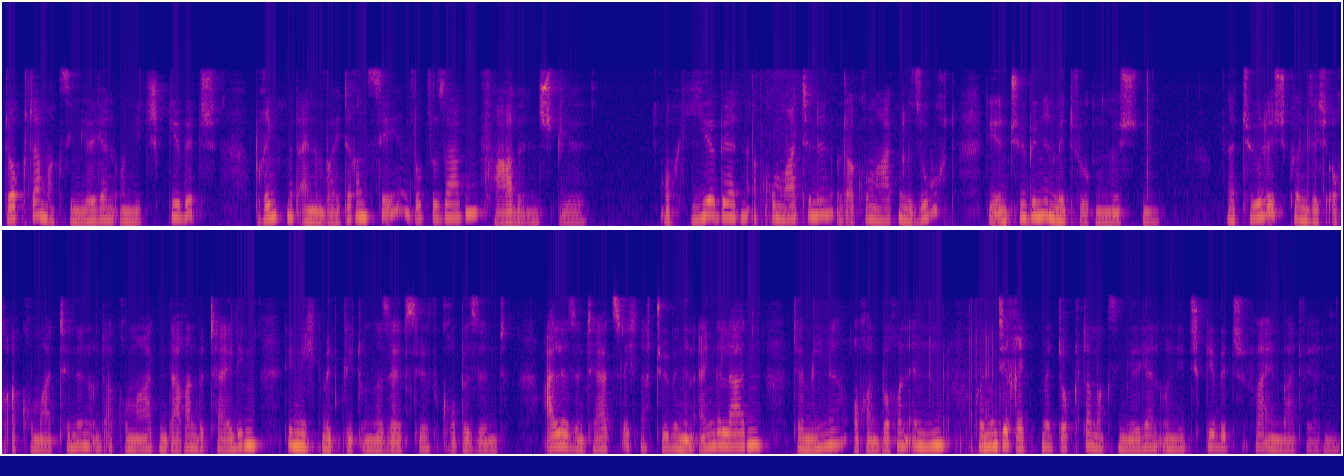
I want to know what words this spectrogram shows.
Dr. Maximilian Onitschkiewicz bringt mit einem weiteren C sozusagen Farbe ins Spiel. Auch hier werden Achromatinnen und Achromaten gesucht, die in Tübingen mitwirken möchten. Natürlich können sich auch Achromatinnen und Achromaten daran beteiligen, die nicht Mitglied unserer Selbsthilfegruppe sind. Alle sind herzlich nach Tübingen eingeladen. Termine, auch an Wochenenden, können direkt mit Dr. Maximilian Onitschkiewicz vereinbart werden.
